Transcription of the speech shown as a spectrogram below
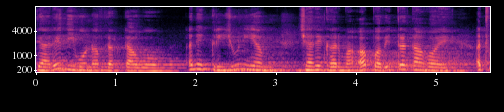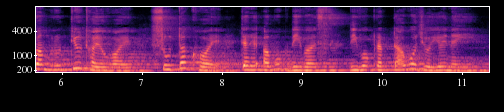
ત્યારે દીવો ન પ્રગટાવવો. અને ત્રીજું નિયમ, જ્યારે ઘરમાં અપવિત્રતા હોય અથવા મૃત્યુ થયો હોય, સૂતક હોય, ત્યારે અમુક દિવસ દીવો પ્રગટાવવો જોઈએ નહીં.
